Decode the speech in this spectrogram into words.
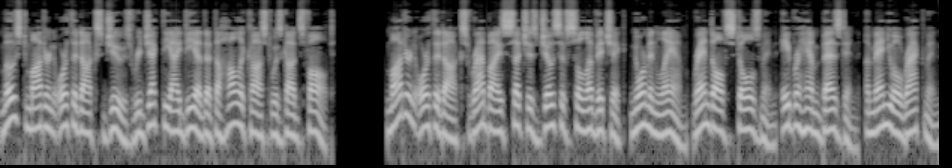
Most modern Orthodox Jews reject the idea that the Holocaust was God's fault. Modern Orthodox rabbis such as Joseph Soloveitchik, Norman Lamm, Randolph Stolzmann, Abraham Besdin, Emanuel Rackman,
